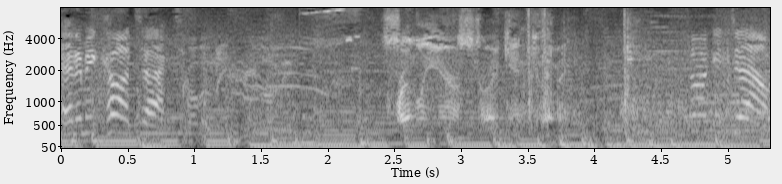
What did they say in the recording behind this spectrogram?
Enemy contact. Cover me. Reloading. Friendly airstrike incoming. Target down.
